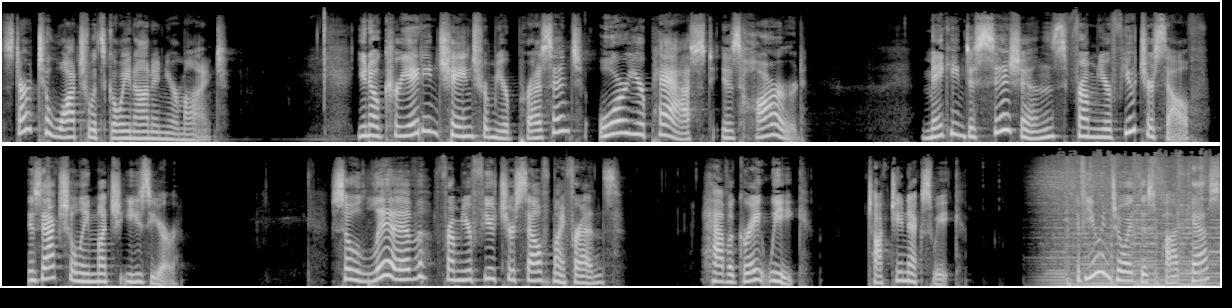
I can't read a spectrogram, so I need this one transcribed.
Start to watch what's going on in your mind. You know, creating change from your present or your past is hard. Making decisions from your future self is actually much easier. So live from your future self, my friends. Have a great week. Talk to you next week. If you enjoyed this podcast,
